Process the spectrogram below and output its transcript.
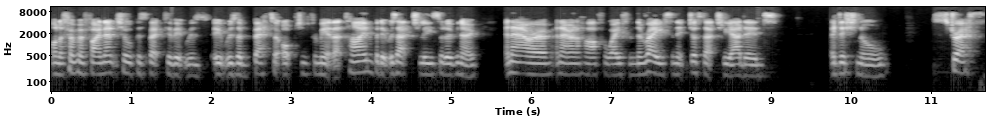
on a from a financial perspective, it was it was a better option for me at that time. But it was actually sort of you know an hour an hour and a half away from the race, and it just actually added additional stress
